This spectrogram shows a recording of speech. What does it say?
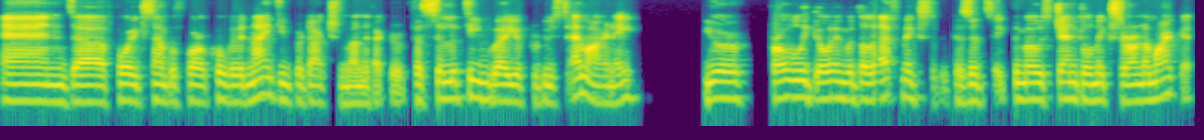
and uh, for example, for COVID 19 production manufacturer facility where you produce mRNA, you're probably going with the LevMixer because it's like the most gentle mixer on the market.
